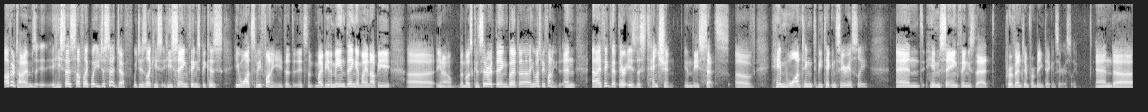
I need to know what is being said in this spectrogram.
other times he says stuff like what you just said, Jeff, which is like he's he's saying things because he wants to be funny. It might be the mean thing, it might not be uh, you know the most considerate thing, but uh, he wants to be funny. And and I think that there is this tension in these sets of him wanting to be taken seriously and him saying things that prevent him from being taken seriously. And uh,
